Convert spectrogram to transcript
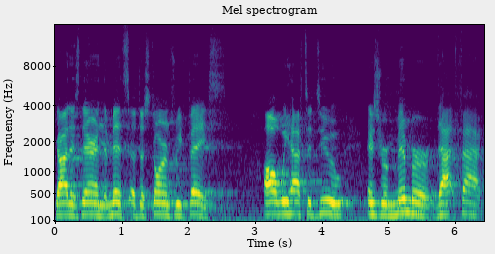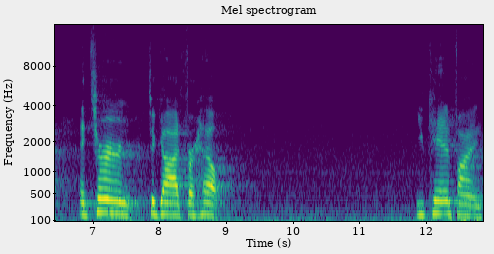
God is there in the midst of the storms we face. All we have to do is remember that fact and turn to God for help. You can find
